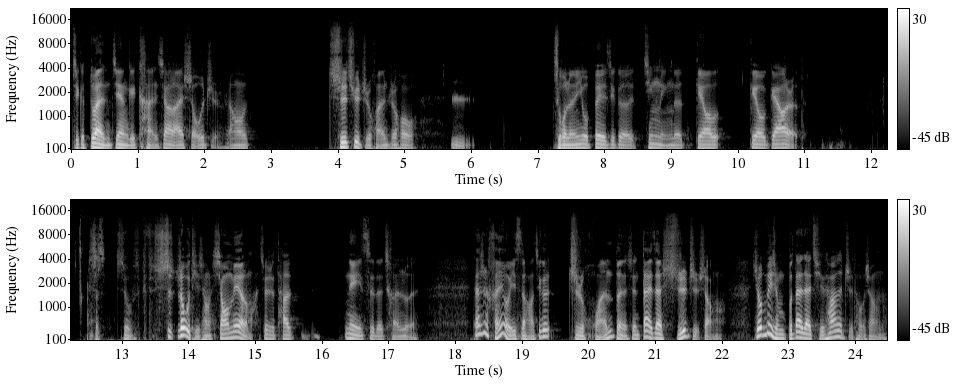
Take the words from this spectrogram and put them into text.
这个断剑给砍下来手指，然后失去指环之后，日索伦又被这个精灵的 Gal Gal Gallard 是就是肉体上消灭了嘛？这是他那一次的沉沦。但是很有意思哈，这个指环本身戴在食指上啊。说为什么不戴在其他的指头上呢？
